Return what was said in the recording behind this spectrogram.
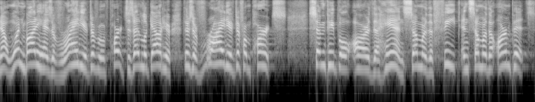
Now, one body has a variety of different parts. As I look out here, there's a variety of different parts. Some people are the hands, some are the feet, and some are the armpits.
